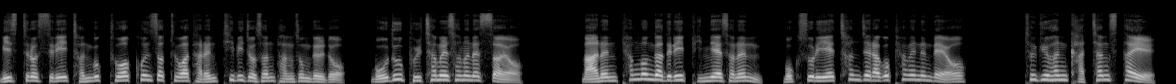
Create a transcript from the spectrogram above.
미스트로3 전국 투어 콘서트와 다른 TV조선 방송들도 모두 불참을 선언했어요. 많은 평론가들이 빈예서는 목소리의 천재라고 평했는데요. 특유한 가창 스타일,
